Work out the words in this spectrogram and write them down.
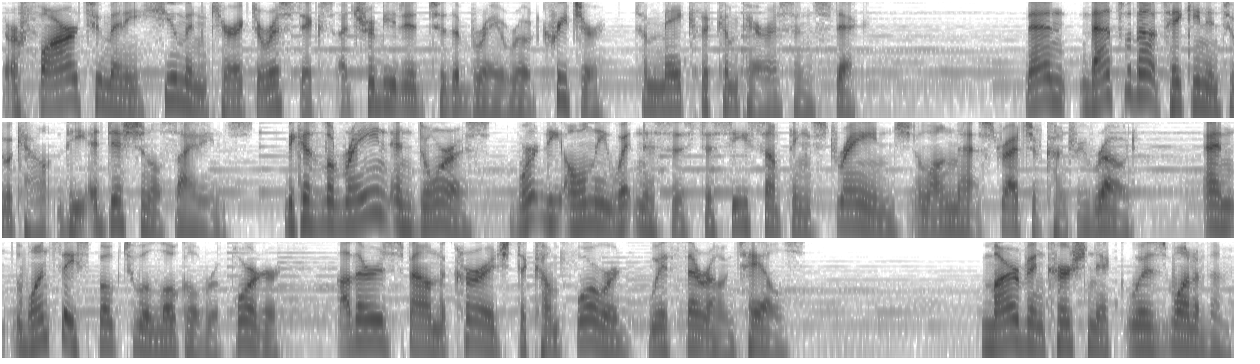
there are far too many human characteristics attributed to the Bray Road creature to make the comparison stick. And that's without taking into account the additional sightings, because Lorraine and Doris weren't the only witnesses to see something strange along that stretch of country road. And once they spoke to a local reporter, others found the courage to come forward with their own tales. Marvin Kirschnick was one of them.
